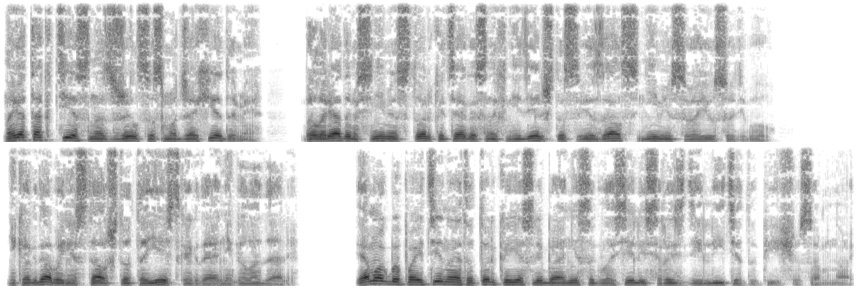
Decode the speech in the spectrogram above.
но я так тесно сжился с маджахедами, был рядом с ними столько тягостных недель, что связал с ними свою судьбу. Никогда бы не стал что-то есть, когда они голодали. Я мог бы пойти на это только если бы они согласились разделить эту пищу со мной.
